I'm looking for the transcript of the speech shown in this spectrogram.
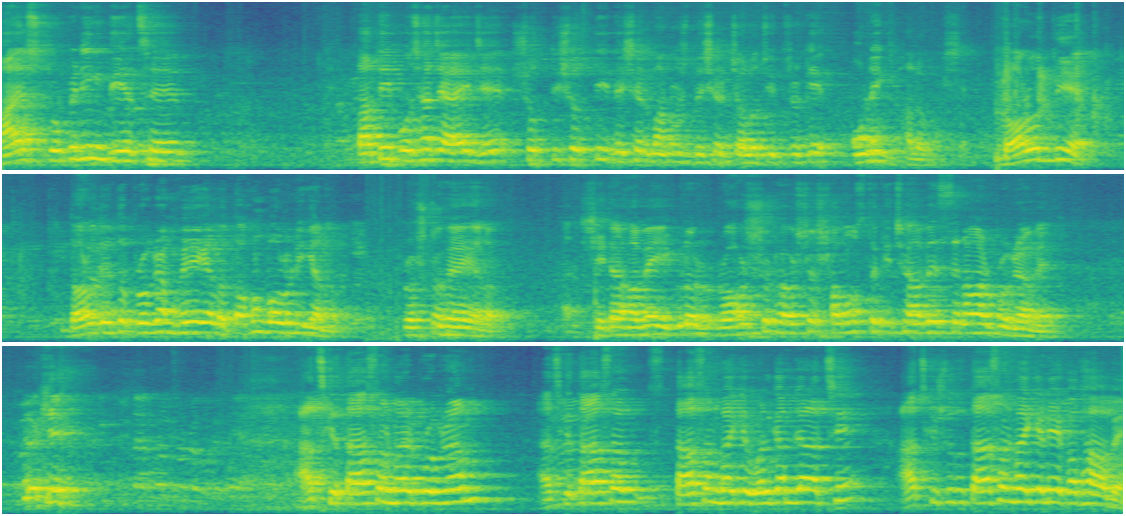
হায়েস্ট ওপেনিং দিয়েছে, তাতেই বোঝা যায় যে সত্যি সত্যি দেশের মানুষ দেশের চলচ্চিত্রকে অনেক ভালোবাসে। দরদ দিয়ে দরদের তো প্রোগ্রাম হয়ে গেল, তখন বলনি কেন? প্রশ্ন হয়ে গেল। সেটা হবে, এগুলোর রহস্য রহস্য সমস্ত কিছু হবে সিনেমার প্রোগ্রামে ওকে আজকে তাহসান ভাইয়ের প্রোগ্রাম আজকে তাহসান তাহসান ভাইকে ওয়েলকাম জানাচ্ছি। আজকে শুধু তাহসান ভাইকে নিয়ে কথা হবে।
